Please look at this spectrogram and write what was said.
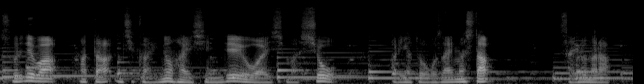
それではまた次回の配信でお会いしましょう。ありがとうございました。さようなら。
